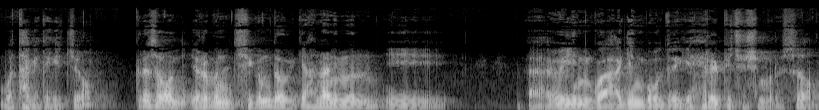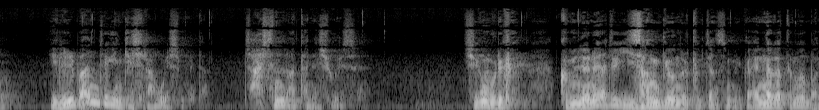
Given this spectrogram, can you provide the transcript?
못하게 되겠죠. 그래서 여러분 지금도 이렇게 하나님은 이 아, 의인과 악인 모두에게 해를 비추심으로써 일반적인 계시를 하고 있습니다. 자신을 나타내시고 있어요. 지금 우리가 금년에 아주 이상 기온을 겪지 않습니까? 옛날 같으면 막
